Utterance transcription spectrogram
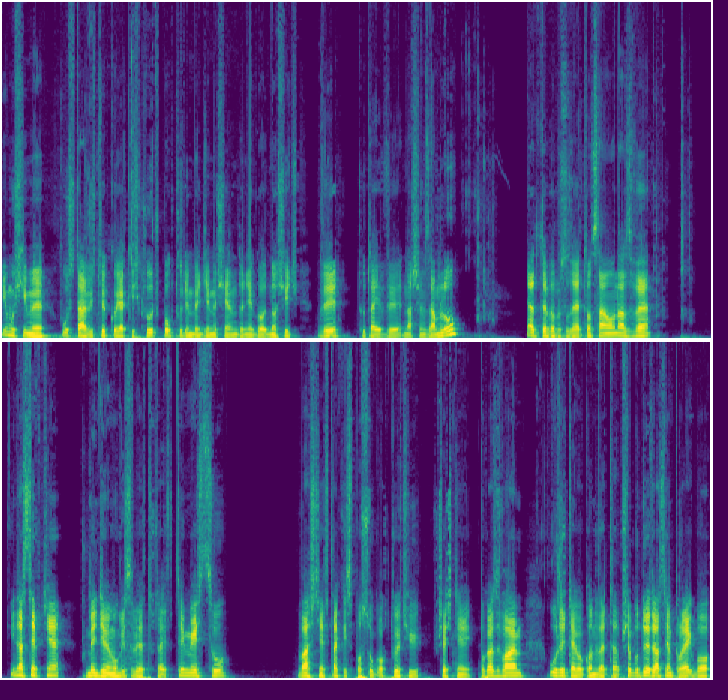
i musimy ustawić tylko jakiś klucz, po którym będziemy się do niego odnosić w, tutaj w naszym zamlu. Ja tutaj po prostu daję tą samą nazwę i następnie będziemy mogli sobie tutaj w tym miejscu właśnie w taki sposób, o który Ci wcześniej pokazywałem, użyć tego konwertera. Przebuduję teraz ten projekt, bo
